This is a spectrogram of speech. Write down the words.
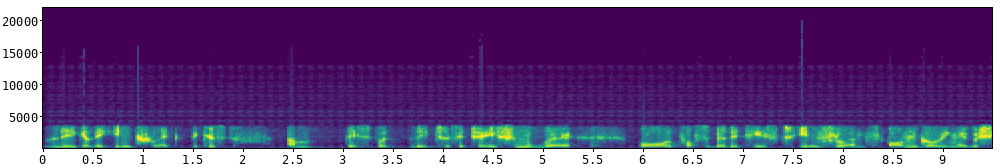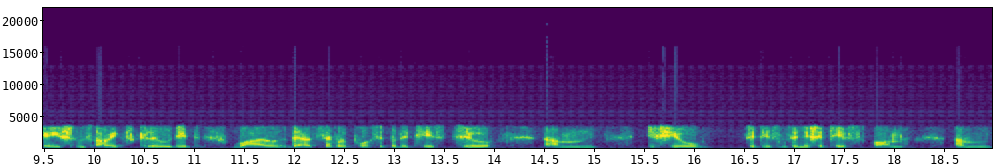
legally incorrect because um, this would lead to a situation where all possibilities to influence ongoing negotiations are excluded, while there are several possibilities to um, issue citizens' initiatives on um,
